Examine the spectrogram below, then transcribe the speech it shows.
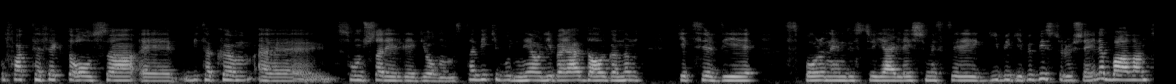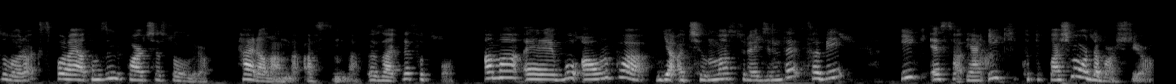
ufak tefek de olsa e, bir takım e, sonuçlar elde ediyor olmamız. Tabii ki bu neoliberal dalganın getirdiği sporun endüstriyelleşmesi gibi gibi bir sürü şeyle bağlantılı olarak spor hayatımızın bir parçası oluyor. Her alanda aslında. Özellikle futbol. Ama e, bu Avrupa'ya açılma sürecinde tabii ilk esa yani ilk kutuplaşma orada başlıyor.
